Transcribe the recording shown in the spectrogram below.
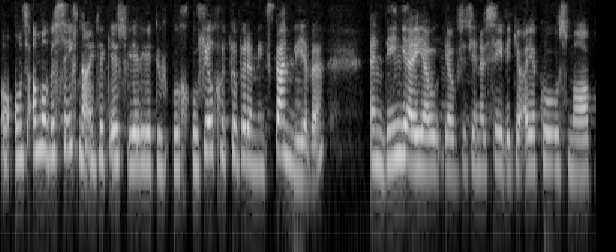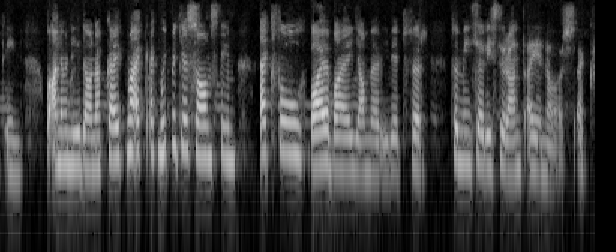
ons almal besef nou eintlik eers weer jy weet hoe, hoe hoeveel goedkoper 'n mens kan lewe indien jy jou jou soos jy nou sê weet jou eie kos maak en op 'n ander manier daarna kyk, maar ek ek moet met jou saamstem. Ek voel baie baie jammer, jy weet vir vir mense restaurant eienaars. Ek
